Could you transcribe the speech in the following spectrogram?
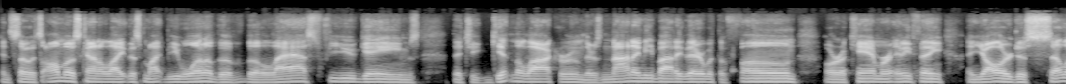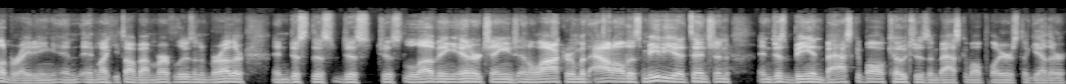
and so it's almost kind of like this might be one of the the last few games that you get in the locker room. There's not anybody there with a phone or a camera, anything, and y'all are just celebrating. And and like you talk about Murph losing a brother, and just this just just loving interchange in a locker room without all this media attention, and just being basketball coaches and basketball players together,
